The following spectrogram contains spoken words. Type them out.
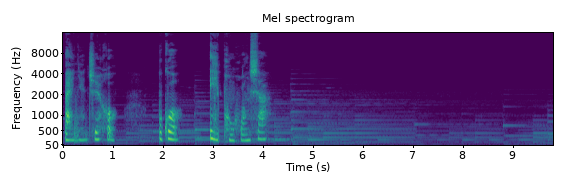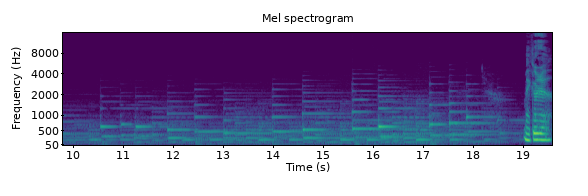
百年之后，不过一捧黄沙。每个人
